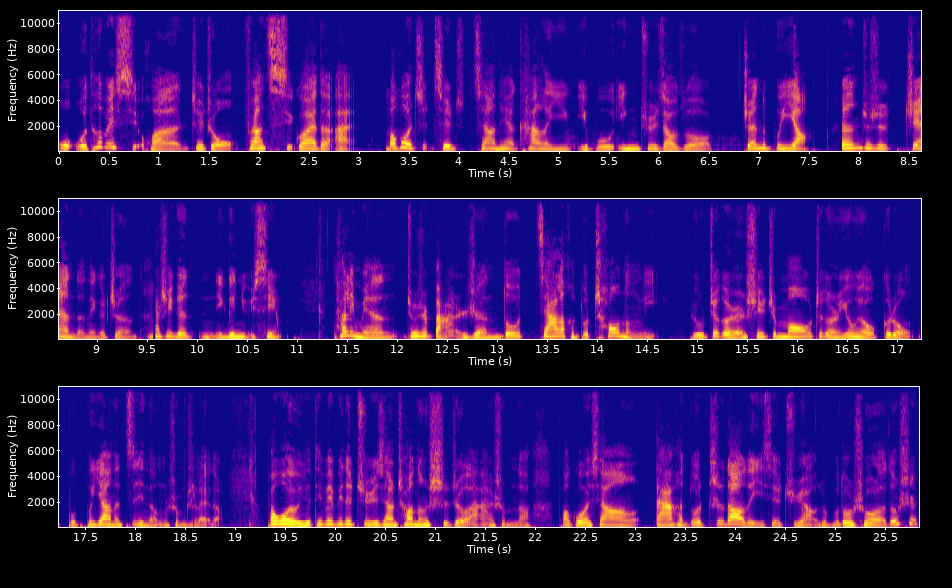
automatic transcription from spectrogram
我我特别喜欢这种非常奇怪的爱，包括其其实前两天也看了一一部英剧，叫做《真的不一样》，真就是 Jane 的那个真，她是一个一个女性，它里面就是把人都加了很多超能力，比如这个人是一只猫，这个人拥有各种不不一样的技能什么之类的，包括有一些 TVB 的剧，像《超能使者》啊什么的，包括像大家很多知道的一些剧啊，我就不多说了，都是。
